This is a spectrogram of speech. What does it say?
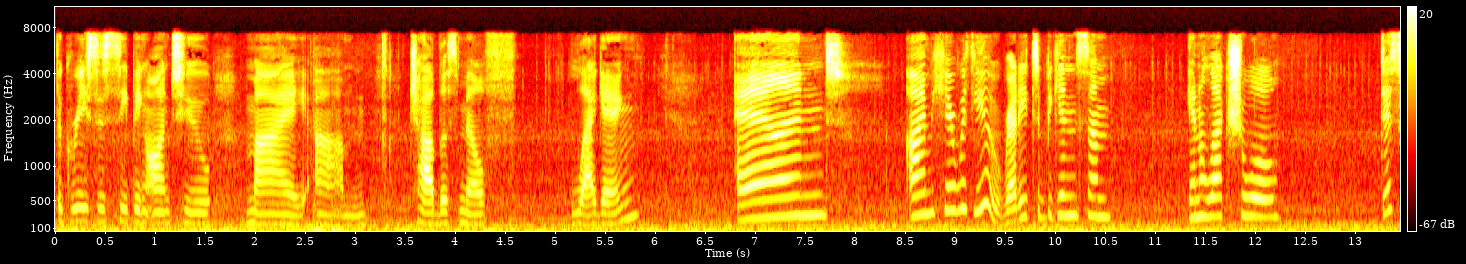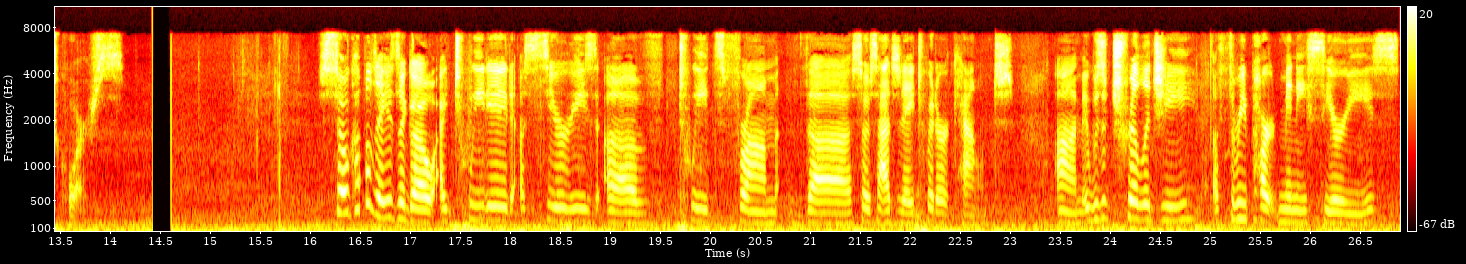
the grease is seeping onto my um, childless milf legging. And I'm here with you, ready to begin some intellectual discourse. So, a couple days ago, I tweeted a series of tweets from the So Sad Today Twitter account. Um, it was a trilogy, a three part mini series,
